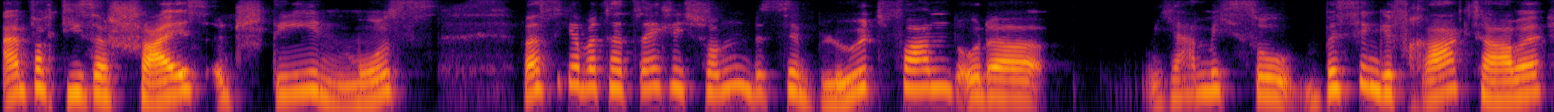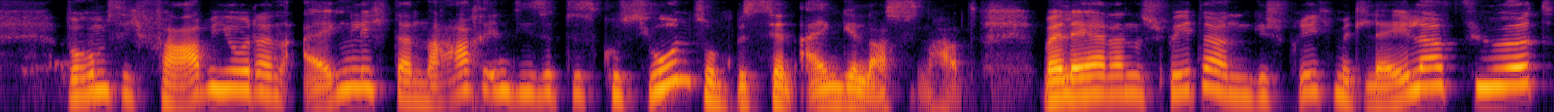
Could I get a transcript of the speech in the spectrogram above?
einfach dieser Scheiß entstehen muss. Was ich aber tatsächlich schon ein bisschen blöd fand oder ja, mich so ein bisschen gefragt habe, warum sich Fabio dann eigentlich danach in diese Diskussion so ein bisschen eingelassen hat. Weil er ja dann später ein Gespräch mit Leila führt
